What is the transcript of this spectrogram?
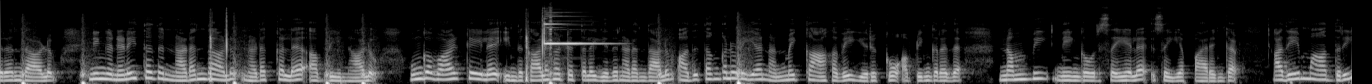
இருந்தாலும் நீங்கள் நினைத்தது நடந்தாலும் நடக்கலை அப்படின்னாலும் உங்கள் வாழ்க்கையில் இந்த காலகட்டத்தில் எது நடந்தாலும் அது தங்களுடைய நன்மைக்காகவே இருக்கும் அப்படிங்கிறத நம்பி நீங்கள் ஒரு செயலை செய்ய பாருங்கள் அதே மாதிரி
